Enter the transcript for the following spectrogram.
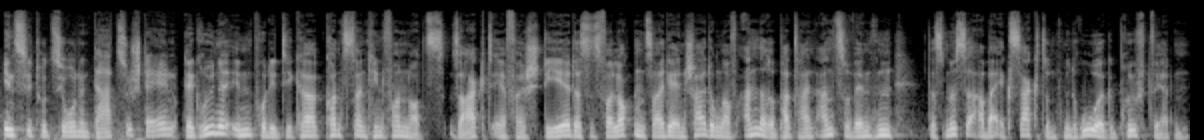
Institutionen darzustellen. Der grüne Innenpolitiker Konstantin von Notz sagt, er verstehe, dass es verlockend sei, die Entscheidung auf andere Parteien anzuwenden, das müsse aber exakt und mit Ruhe geprüft werden.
